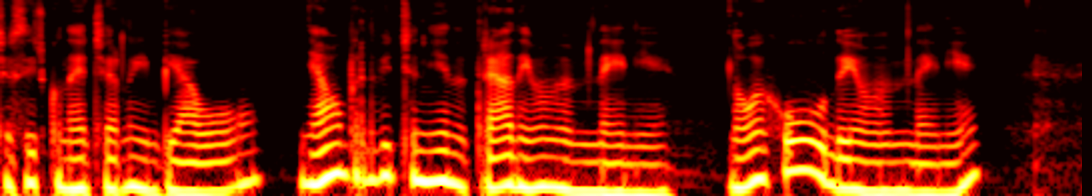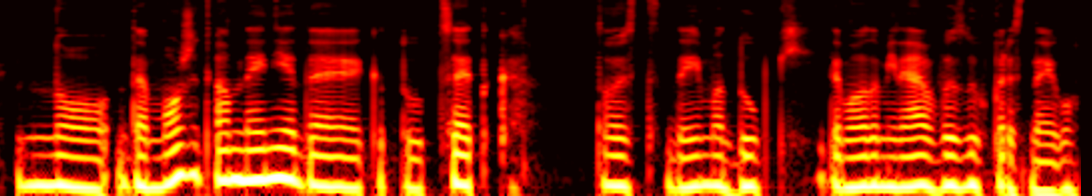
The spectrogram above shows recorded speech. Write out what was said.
че всичко не е черно и бяло, нямам предвид, че ние не трябва да имаме мнение. Много е хубаво да имаме мнение – но да може това мнение да е като цетка, т.е. да има дубки, да може да минава въздух през него,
